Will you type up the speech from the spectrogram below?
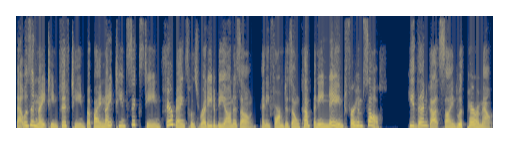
That was in 1915, but by 1916, Fairbanks was ready to be on his own, and he formed his own company named for himself. He then got signed with Paramount.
